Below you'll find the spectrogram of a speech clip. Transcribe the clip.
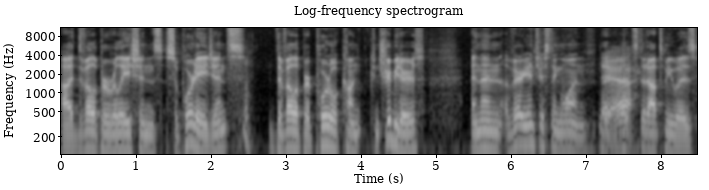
uh, developer relations support agents, Hmm. developer portal con- contributors, and then a very interesting one that, Yeah. that stood out to me was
